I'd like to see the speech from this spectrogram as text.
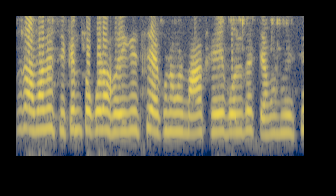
আমাদের চিকেন পকোড়া হয়ে গেছে এখন আমার মা খেয়ে বলবে কেমন হয়েছে।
